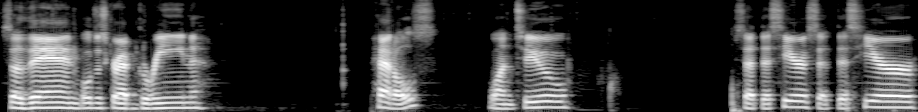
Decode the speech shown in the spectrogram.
So then we'll just grab green petals. One, two. Set this here, set this here.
